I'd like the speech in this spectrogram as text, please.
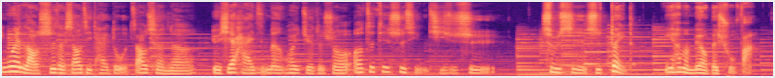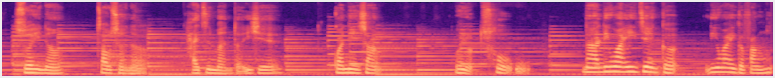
因为老师的消极态度，造成了有些孩子们会觉得说，哦，这件事情其实是是不是是对的？因为他们没有被处罚，所以呢，造成了孩子们的一些观念上会有错误。那另外一件个另外一个方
